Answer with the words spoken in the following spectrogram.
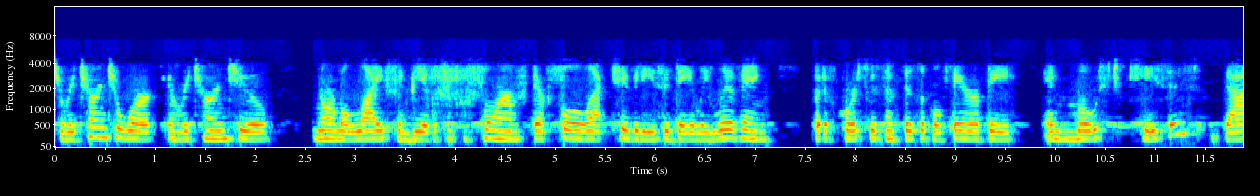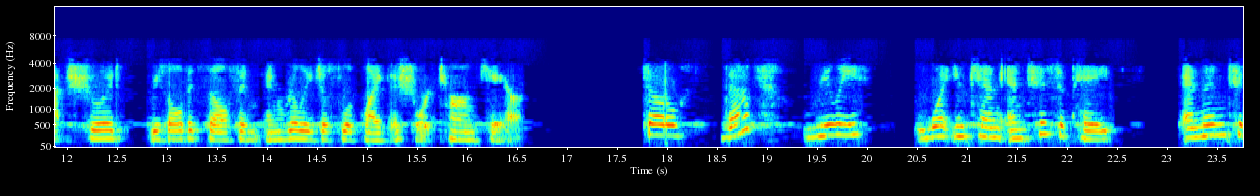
to return to work and return to normal life and be able to perform their full activities of daily living. But of course, with some physical therapy, in most cases, that should resolve itself and, and really just look like a short-term care. So that's really what you can anticipate. And then to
